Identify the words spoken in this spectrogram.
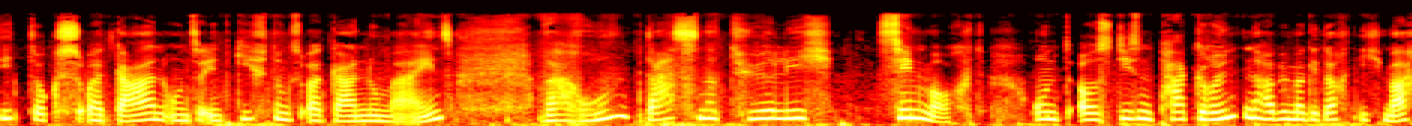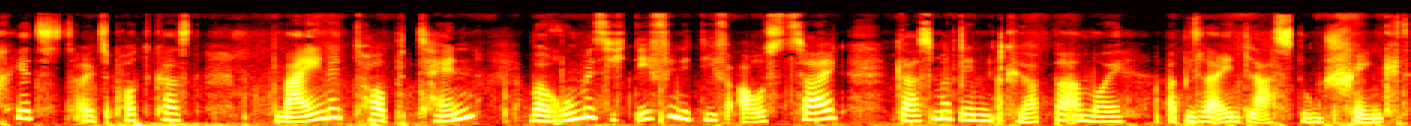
Detox-Organ, unser Entgiftungsorgan Nummer eins, warum das natürlich Sinn macht. Und aus diesen paar Gründen habe ich mir gedacht, ich mache jetzt als Podcast meine Top 10, warum es sich definitiv auszahlt, dass man den Körper einmal ein bisschen Entlastung schenkt.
